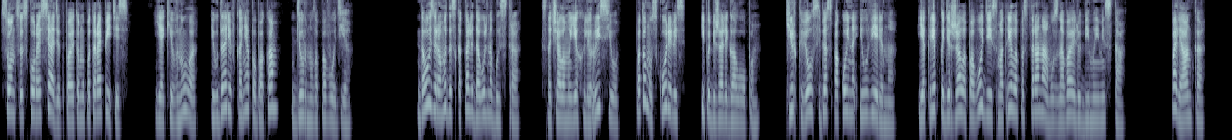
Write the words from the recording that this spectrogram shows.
Солнце скоро сядет, поэтому поторопитесь». Я кивнула и, ударив коня по бокам, дернула поводья. До озера мы доскакали довольно быстро. Сначала мы ехали рысью, потом ускорились и побежали галопом. Кирк вел себя спокойно и уверенно. Я крепко держала поводья и смотрела по сторонам, узнавая любимые места. Полянка,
